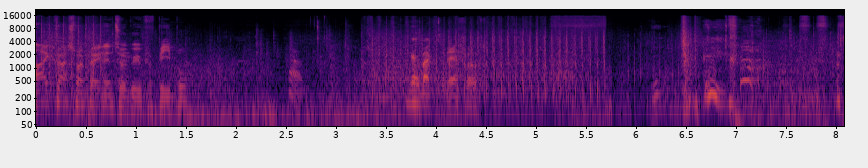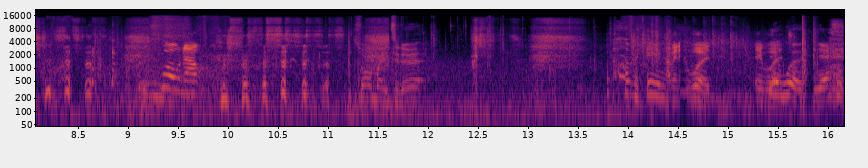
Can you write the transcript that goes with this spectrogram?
I crashed my plane into a group of people. Oh. Go back to the airfield. Whoa now! It's one way to do it. I mean, I mean, it would. It would. it would, yeah.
